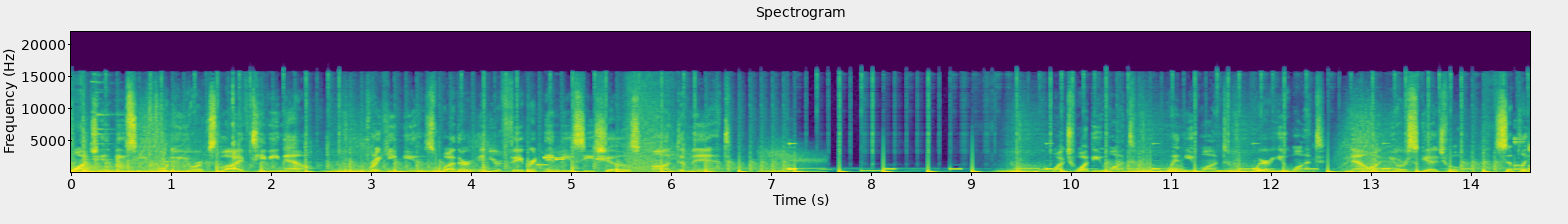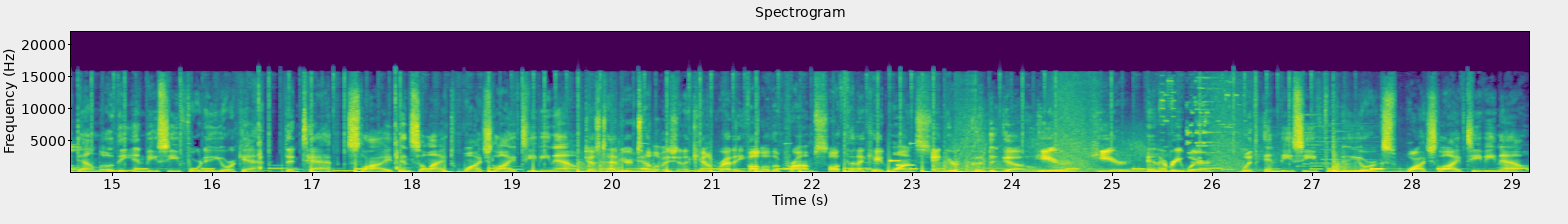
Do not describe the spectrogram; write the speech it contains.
Watch NBC4 New York's live TV now. Breaking news, weather, and your favorite NBC shows on demand. Watch what you want, when you want, where you want. Now on your schedule. Simply download the NBC4 New York app, then tap, slide, and select Watch Live TV Now. Just have your television account ready, follow the prompts, authenticate once, and you're good to go. Here, here, and everywhere with NBC4 New York's Watch Live TV Now.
